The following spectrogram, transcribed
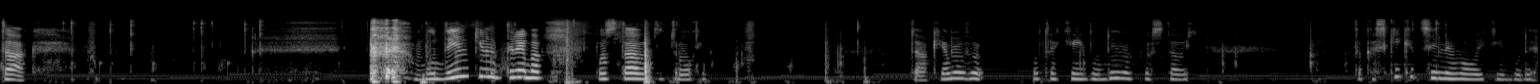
Так. Будинків треба поставити трохи. Так, я можу отакий будинок поставити. Так, а скільки цей невеликий буде?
